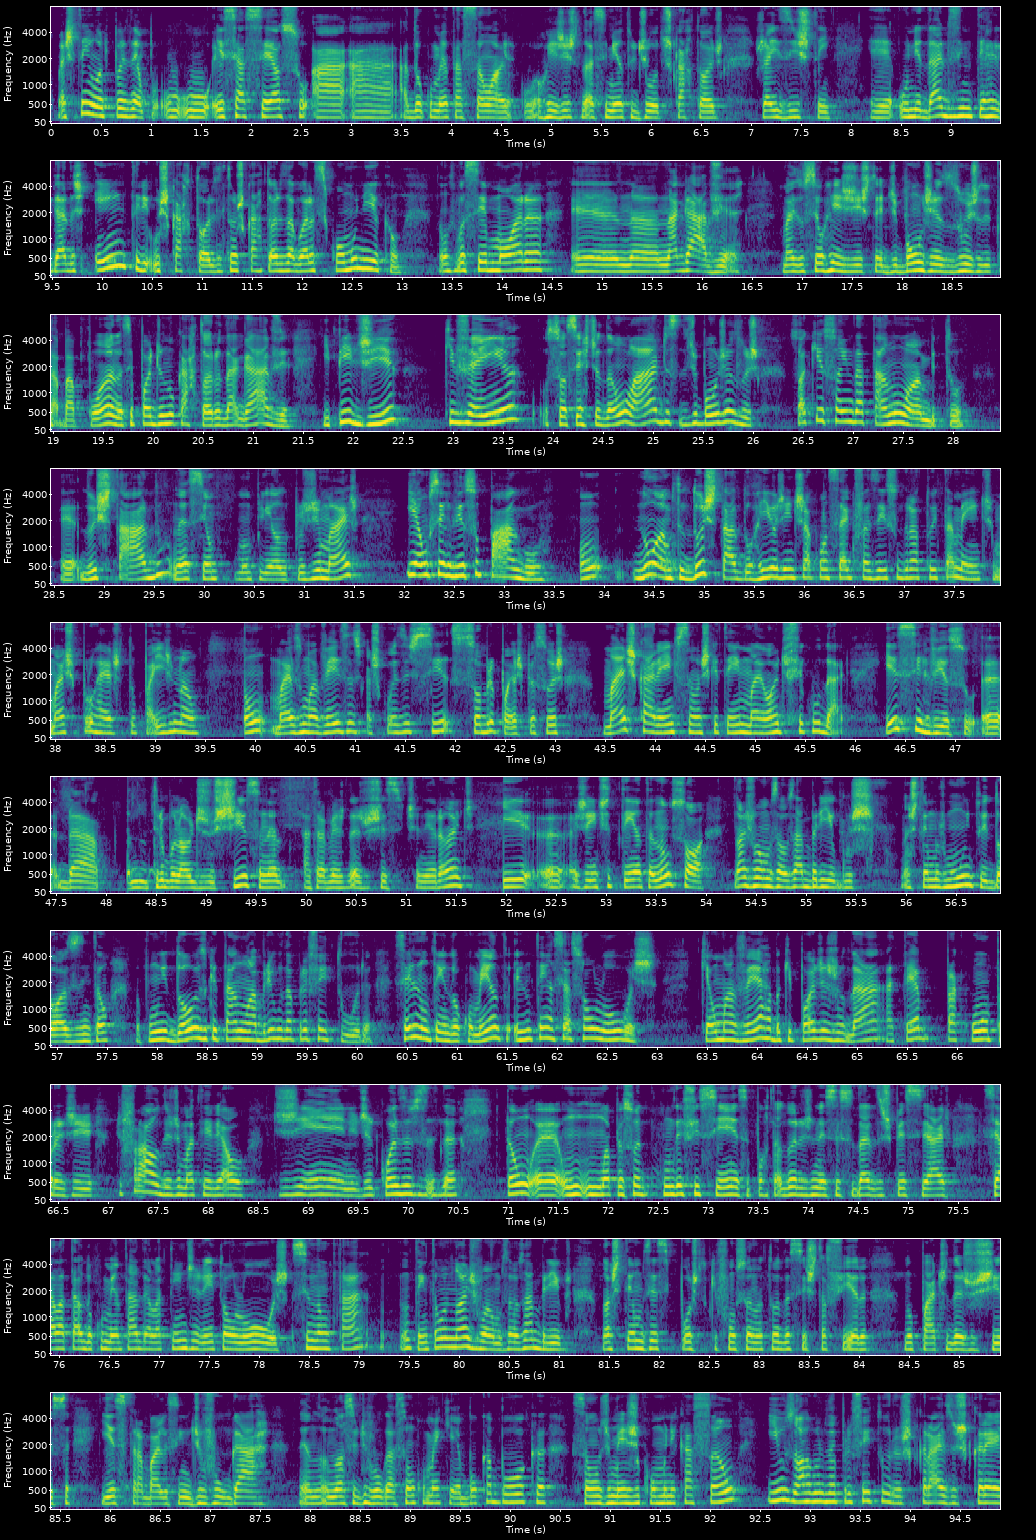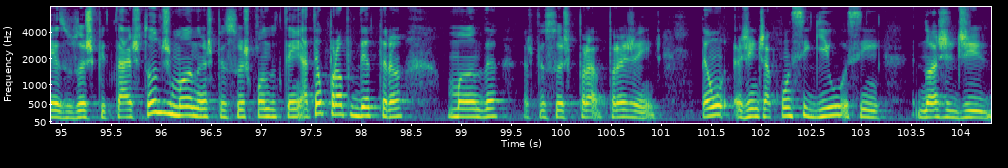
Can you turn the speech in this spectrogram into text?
Mas tem outro, por exemplo, o, o, esse acesso à, à, à documentação, ao, registro de nascimento de outros cartórios. Já existem é, unidades interligadas entre os cartórios, então os cartórios agora se comunicam. Então, se você mora é, na, na Gávea, mas o seu registro é de Bom Jesus do Itabapuana, você pode ir no cartório da Gávea e pedir que venha sua certidão lá de, de Bom Jesus. Só que isso ainda está no âmbito é, do Estado, né, se ampliando para os demais, e é um serviço pago. Então, no âmbito do Estado do Rio, a gente já consegue fazer isso gratuitamente, mas para o resto do país, não. Então, mais uma vez, as, as coisas se sobrepõem. As pessoas mais carentes são as que têm maior dificuldade. Esse serviço é, da, do Tribunal de Justiça, né, através da Justiça Itinerante, e é, a gente tenta não só, nós vamos aos abrigos, nós temos muito idosos, então, um idoso que está num abrigo da prefeitura, se ele não tem documento, ele não tem acesso ao LOAS, que é uma verba que pode ajudar até para compra de, de de material de higiene, de coisas. Né? Então, é, um, uma pessoa com deficiência, portadora de necessidades especiais, se ela está documentada, ela tem direito ao LOAS. Se não está, não tem. Então, nós vamos aos abrigos. Nós temos esse posto que funciona toda sexta-feira no Pátio da Justiça. E esse trabalho, assim, divulgar, né? nossa divulgação, como é que é? Boca a boca, são os meios de comunicação e os órgãos da prefeitura, os CRAs, os CREAs, os hospitais, todos mandam as pessoas quando tem, até o próprio DETRAN manda as pessoas para a gente. Então, a gente já conseguiu, assim, nós de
